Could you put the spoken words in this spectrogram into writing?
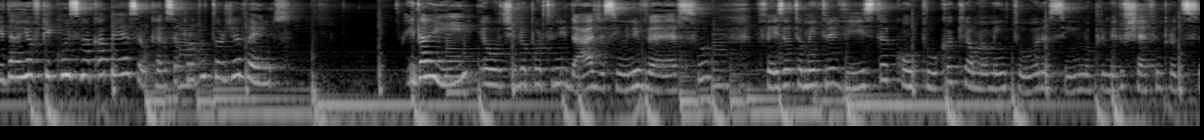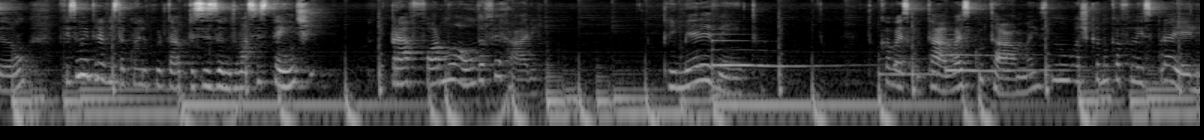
E daí eu fiquei com isso na cabeça, eu quero ser produtor de eventos. E daí eu tive a oportunidade, assim, o universo fez eu ter uma entrevista com o Tuca, que é o meu mentor, assim, meu primeiro chefe em produção. Fiz uma entrevista com ele por estar precisando de um assistente para a Fórmula 1 da Ferrari. Primeiro evento. Tuca vai escutar? Vai escutar, mas não, acho que eu nunca falei isso pra ele.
